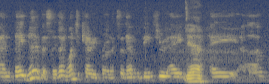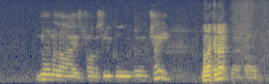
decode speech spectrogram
and they're nervous. They don't want to carry products that haven't been through a Yeah. a um, normalized pharmaceutical uh, chain. Well, I can Uh, of-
